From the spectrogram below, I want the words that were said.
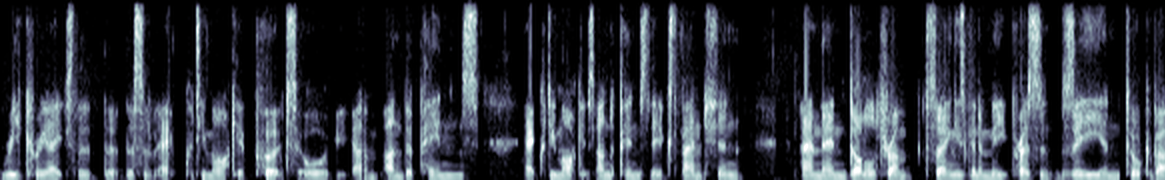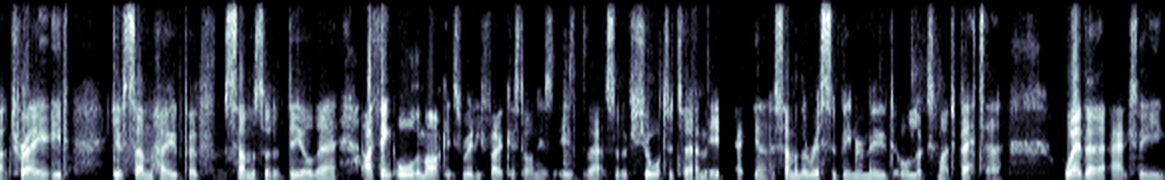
recreates the, the, the, sort of equity market put or um, underpins equity markets, underpins the expansion. And then Donald Trump saying he's going to meet President Xi and talk about trade gives some hope of some sort of deal there. I think all the market's really focused on is is that sort of shorter term. It you know some of the risks have been removed. All looks much better. Whether actually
